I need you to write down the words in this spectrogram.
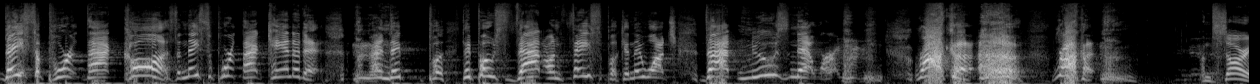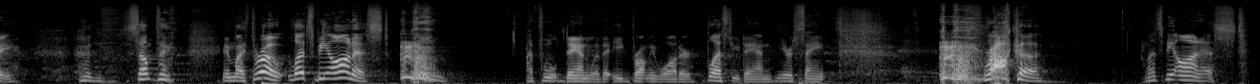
they support that cause and they support that candidate and they they post that on Facebook and they watch that news network. Raka, Raka. I'm sorry. Something in my throat. Let's be honest. I fooled Dan with it. He brought me water. Bless you, Dan. You're a saint. Raka, let's be honest.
